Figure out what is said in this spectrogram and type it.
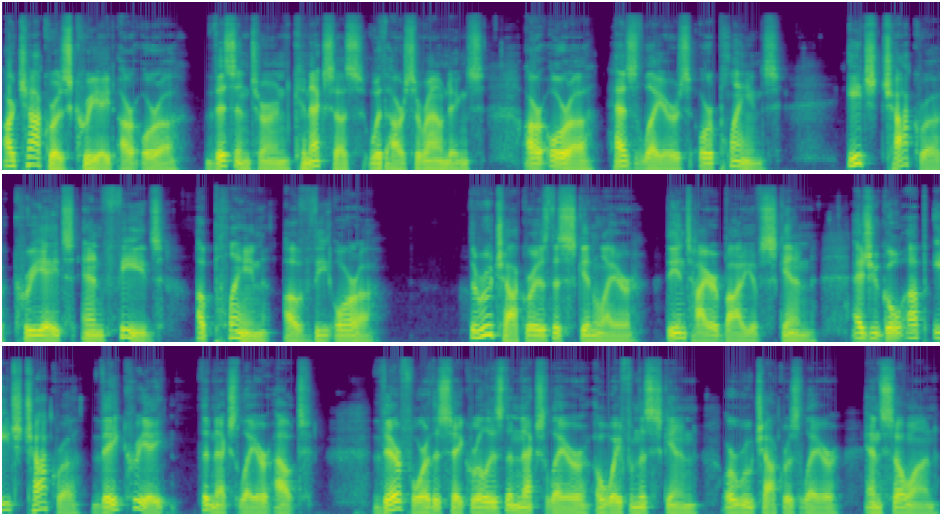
Our chakras create our aura. This in turn connects us with our surroundings. Our aura has layers or planes. Each chakra creates and feeds a plane of the aura. The root chakra is the skin layer, the entire body of skin. As you go up each chakra, they create the next layer out. Therefore, the sacral is the next layer away from the skin or root chakra's layer, and so on.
